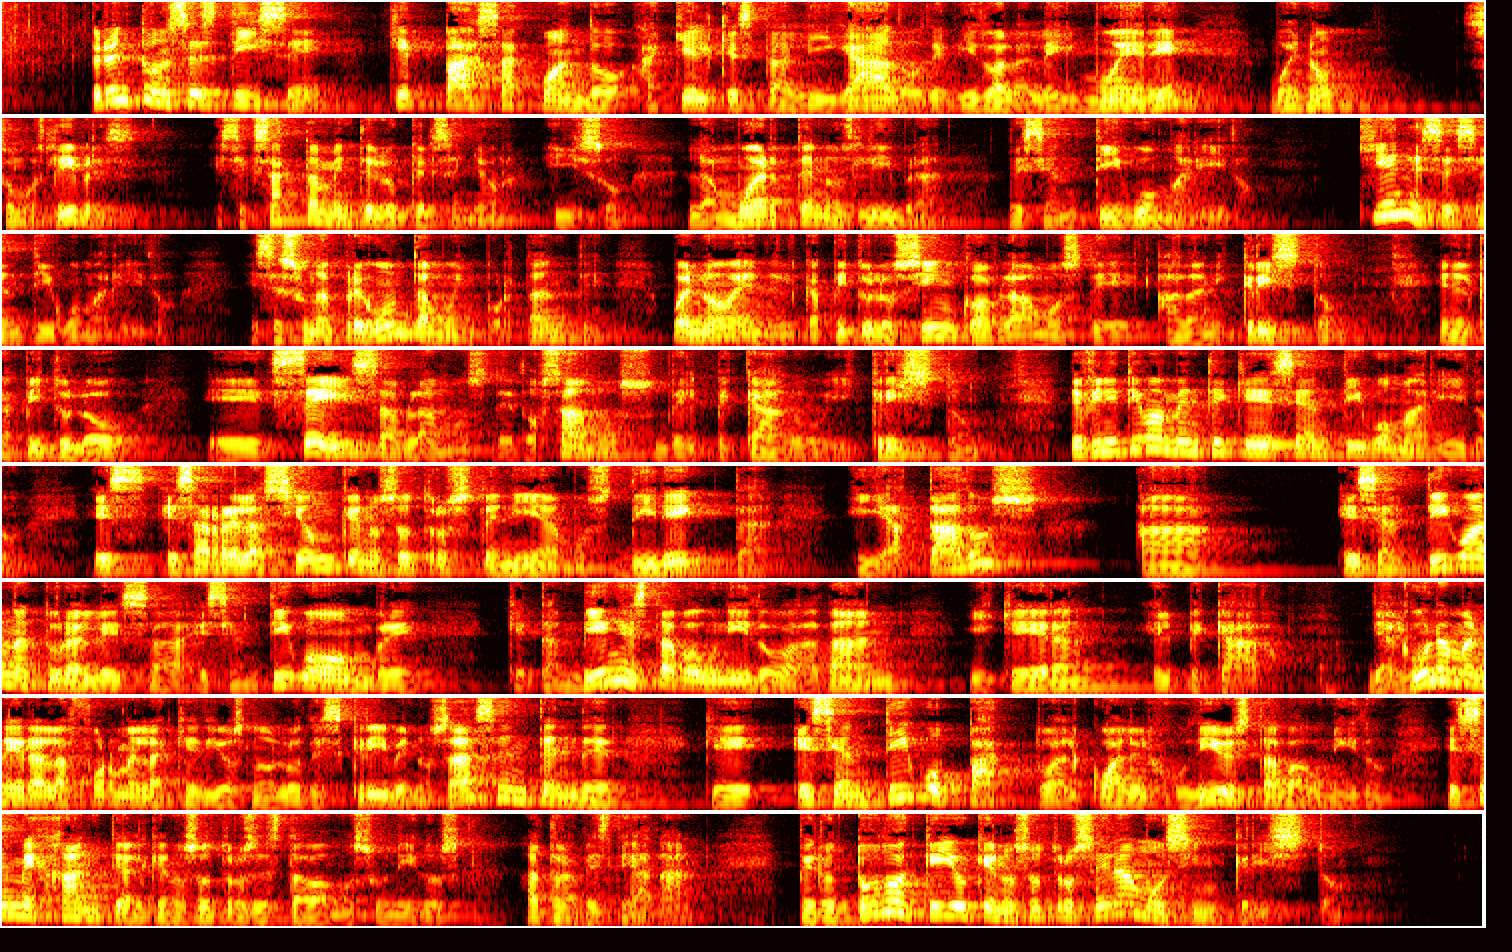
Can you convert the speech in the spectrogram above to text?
Pero entonces dice, ¿qué pasa cuando aquel que está ligado debido a la ley muere? Bueno, somos libres. Es exactamente lo que el Señor hizo. La muerte nos libra de ese antiguo marido. ¿Quién es ese antiguo marido? Esa es una pregunta muy importante. Bueno, en el capítulo 5 hablamos de Adán y Cristo, en el capítulo 6 eh, hablamos de dos amos, del pecado y Cristo. Definitivamente que ese antiguo marido es esa relación que nosotros teníamos directa y atados a esa antigua naturaleza, ese antiguo hombre que también estaba unido a Adán y que era el pecado. De alguna manera la forma en la que Dios nos lo describe nos hace entender que ese antiguo pacto al cual el judío estaba unido es semejante al que nosotros estábamos unidos a través de Adán. Pero todo aquello que nosotros éramos sin Cristo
